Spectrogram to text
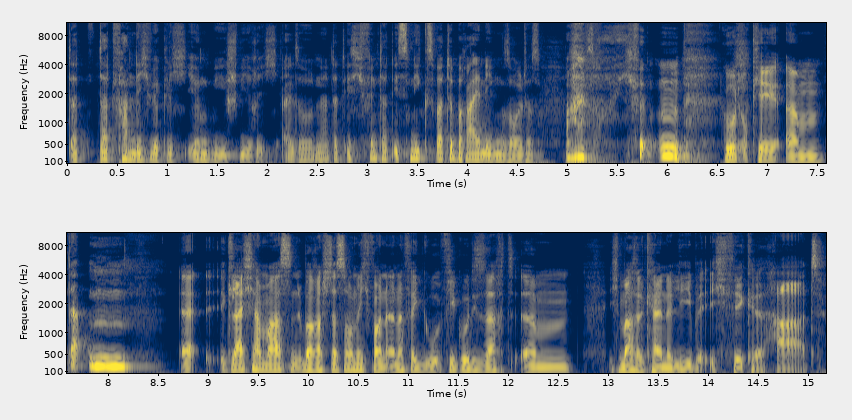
das, fand ich wirklich irgendwie schwierig. Also, ne, dat, ich finde, das ist nichts, was du bereinigen solltest. Also, ich finde, mm. Gut, okay. Ähm, da, mm. Äh, gleichermaßen überrascht das auch nicht von einer Figur, Figur die sagt, ähm, ich mache keine Liebe, ich ficke hart.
